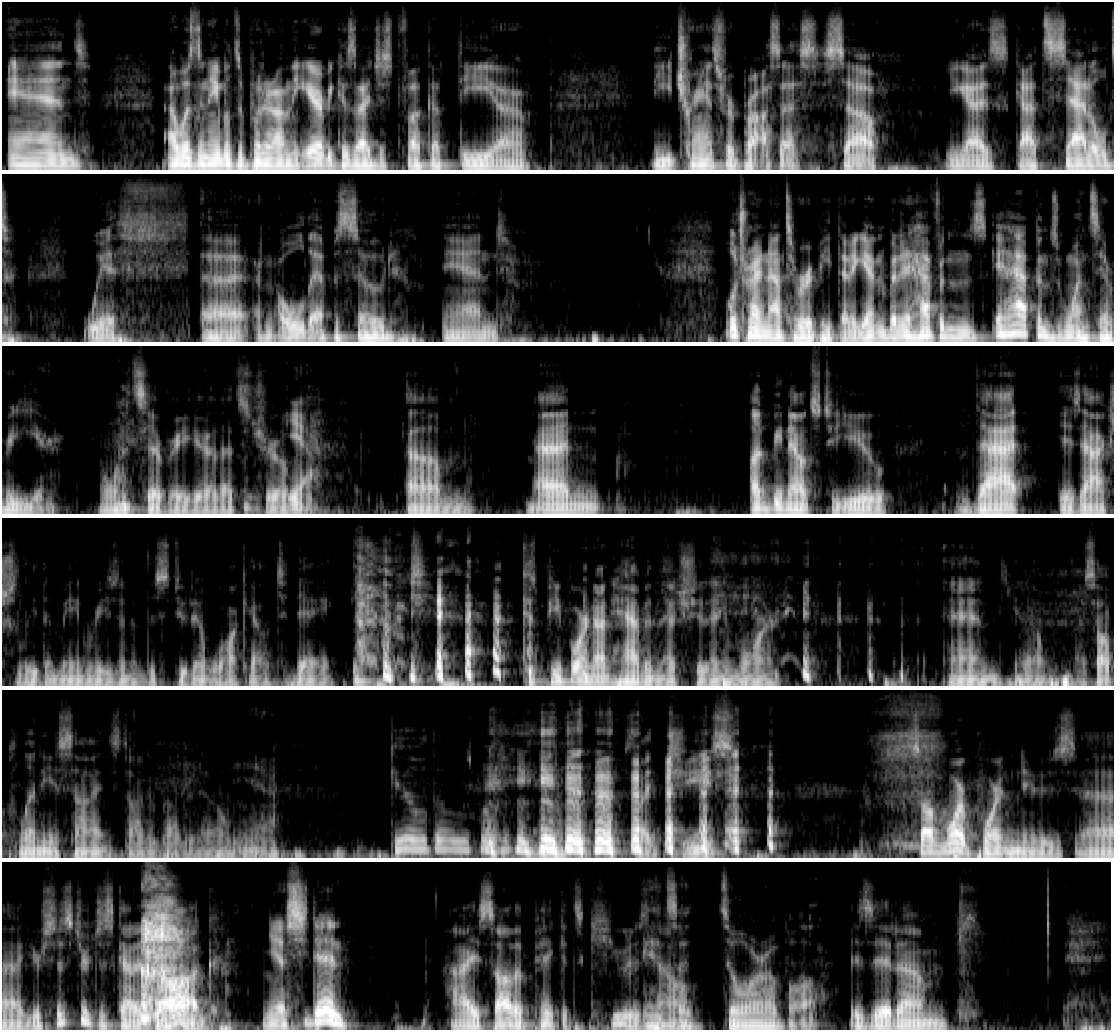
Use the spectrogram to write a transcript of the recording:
and I wasn't able to put it on the air because I just fuck up the uh, the transfer process. So you guys got saddled with uh, an old episode, and we'll try not to repeat that again. But it happens. It happens once every year. Once every year, that's true. Yeah. Um, and unbeknownst to you, that is actually the main reason of the student walkout today. Because people are not having that shit anymore. And, you know, I saw plenty of signs talking about, you know, Yeah. kill those mother. know, it's like, jeez. So, more important news uh, your sister just got a dog. Yes, she did. I saw the pic. It's cute as It's hell. It's adorable. Is it, um,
